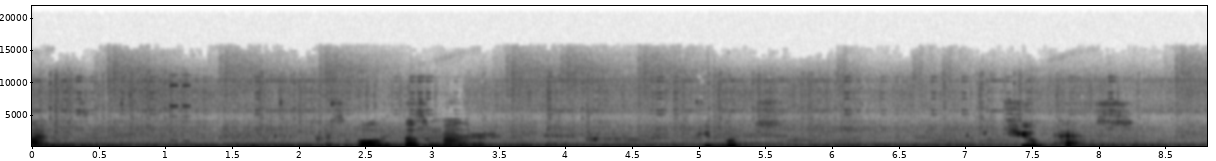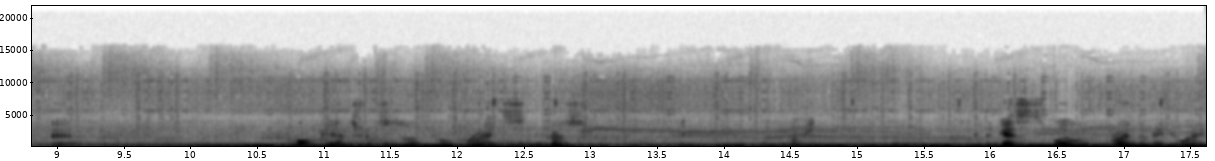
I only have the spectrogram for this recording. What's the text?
Island. First of all, it doesn't matter if you put Q pads uh, on the entrances of, of rides because I mean the guests will ride them anyway.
